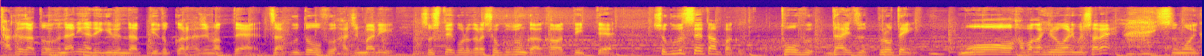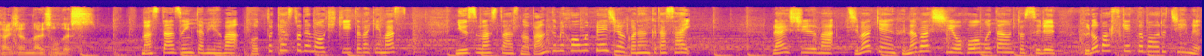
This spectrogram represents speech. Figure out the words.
たかが豆腐何ができるんだっていうとこから始まってザク豆腐始まりそしてこれから食文化が変わっていって植物性タンパク豆腐大豆プロテイン、もう幅が広がりましたね、すごい会社になりそうです。マスターズインタビューはポッドキャストでもお聞きいただけます。ニュースマスターズの番組ホームページをご覧ください。来週は千葉県船橋市をホームタウンとするプロバスケットボールチーム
